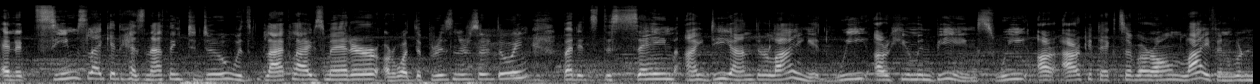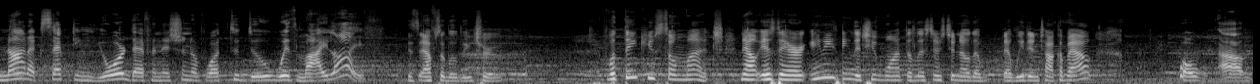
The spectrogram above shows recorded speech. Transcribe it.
And it seems like it has nothing to do with Black Lives Matter or what the prisoners are doing, but it's the same idea underlying it. We are human beings, we are architects of our own life, and we're not accepting your definition of what to do with my life. It's absolutely true. Well, thank you so much. Now, is there anything that you want the listeners to know that, that we didn't talk about? Well, um,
